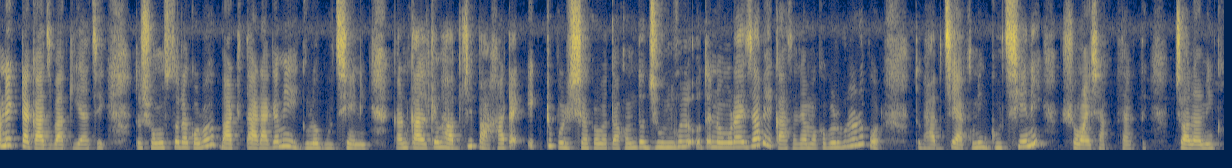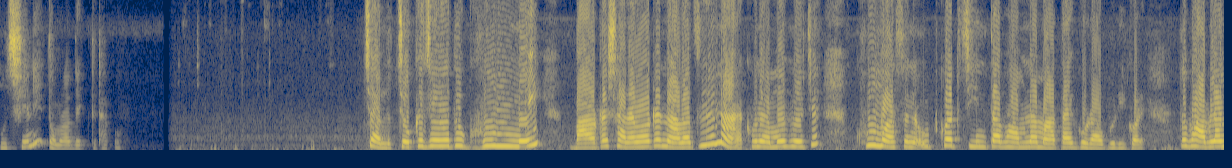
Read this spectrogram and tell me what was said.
অনেকটা কাজ বাকি আছে। তো সমস্তটা করব বাট তার আগে আমি এইগুলো গুছিয়ে নিই। কারণ কালকে ভাবছি পাখাটা একটু পরিষ্কার করব। তখন তো ঝুলগুলো ওতে নোংরায় যাবে, কাঁচা জামা কাপড়গুলোর ওপর। তো ভাবছি এখনই গুছিয়ে নিই, সময় থাকতে থাকতে। চলো আমি গুছিয়ে নিই তোমরা দেখতে থাকো। চলো, চোখে যেহেতু ঘুম নেই, বারোটা সাড়ে বারোটা না বাজলে না এখন এমন হয়েছে, ঘুম আসে না, উটকট চিন্তা ভাবনা মাথায় ঘোরাঘুরি করে। তো ভাবলাম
